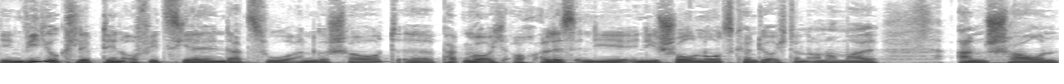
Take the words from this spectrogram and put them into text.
den Videoclip, den offiziellen dazu angeschaut. Äh, packen wir euch auch alles in die, in die Show Notes, könnt ihr euch dann auch nochmal anschauen.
